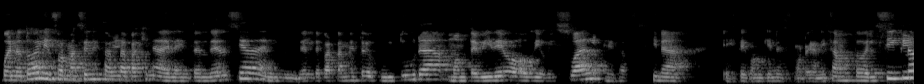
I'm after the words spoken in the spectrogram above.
Bueno, toda la información está en la página de la Intendencia, del, del Departamento de Cultura, Montevideo Audiovisual, es la oficina este, con quienes organizamos todo el ciclo,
